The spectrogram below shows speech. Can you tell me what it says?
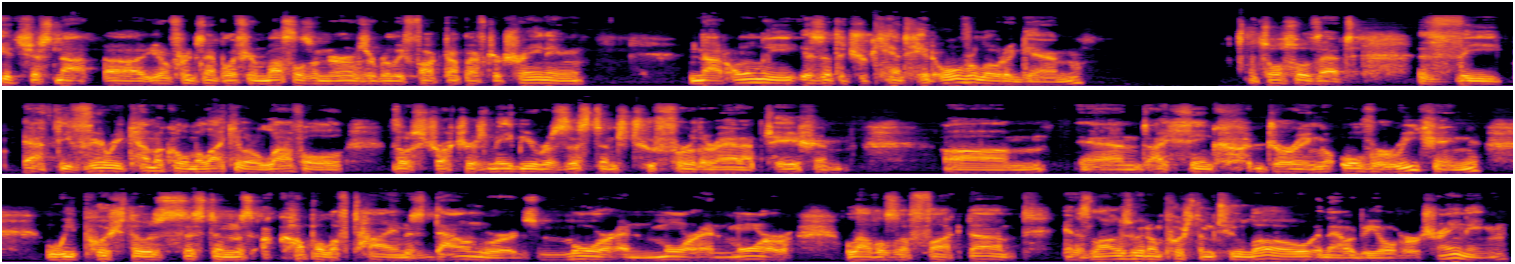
it's just not uh, you know for example if your muscles and nerves are really fucked up after training not only is it that you can't hit overload again it's also that the at the very chemical molecular level those structures may be resistant to further adaptation Um, and I think during overreaching, we push those systems a couple of times downwards, more and more and more levels of fucked up. And as long as we don't push them too low, and that would be overtraining,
